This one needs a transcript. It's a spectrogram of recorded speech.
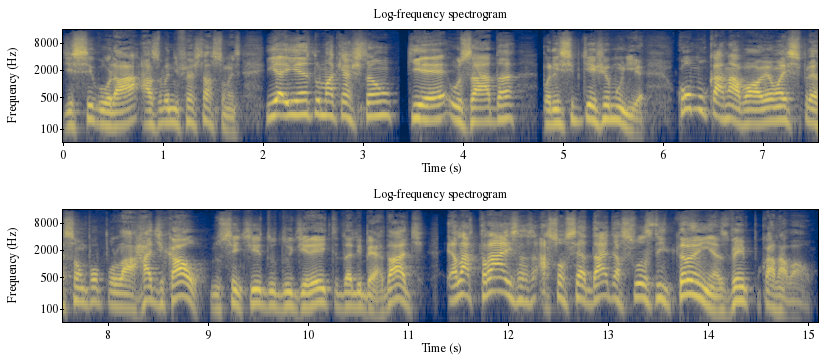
de segurar as manifestações. E aí entra uma questão que é usada princípio de hegemonia. Como o carnaval é uma expressão popular radical, no sentido do direito e da liberdade, ela traz a, sociedade as suas entranhas, vem para o carnaval.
